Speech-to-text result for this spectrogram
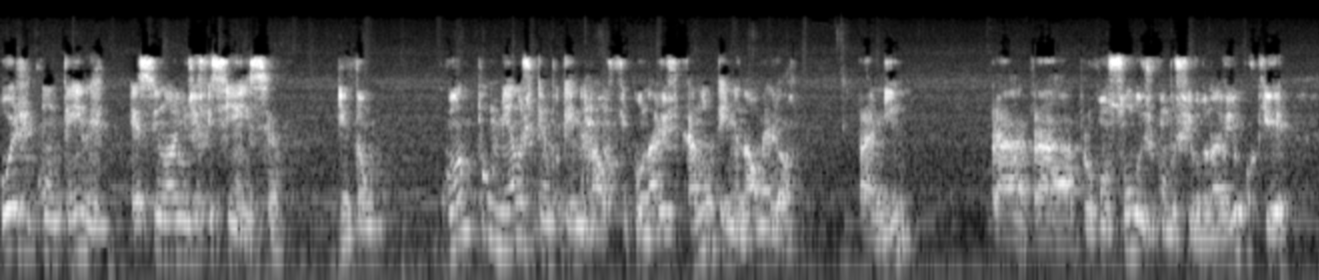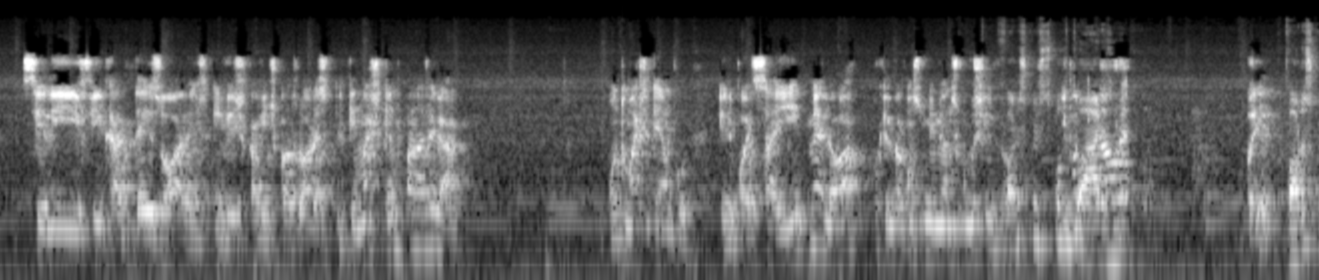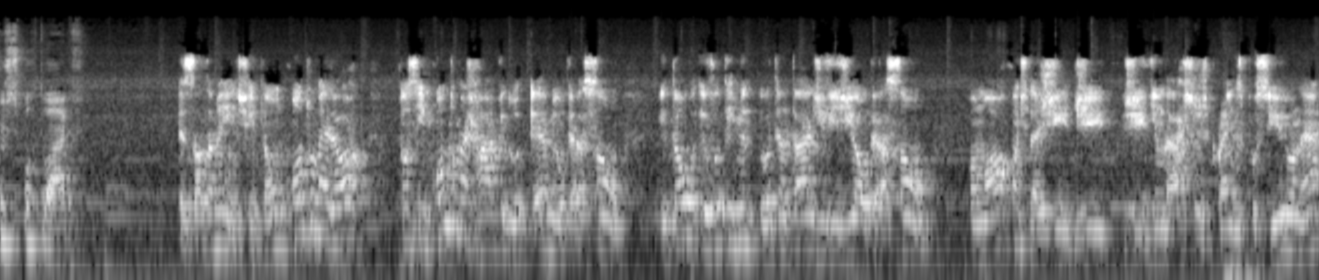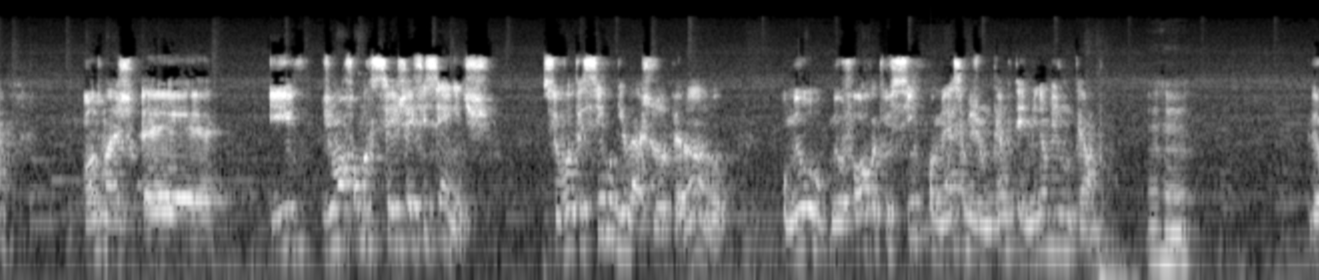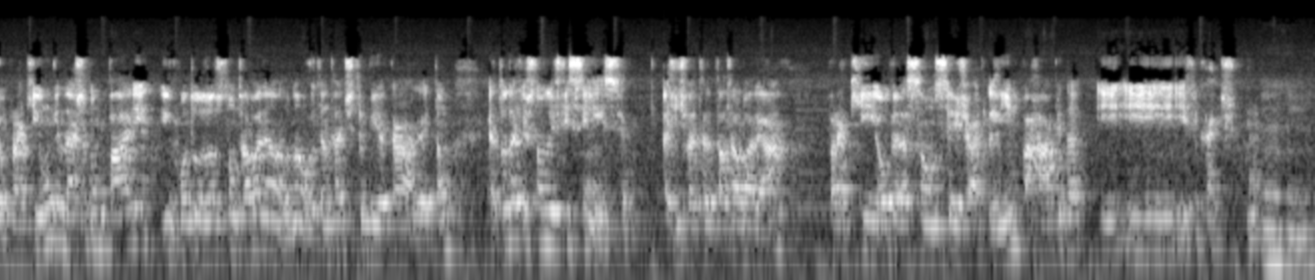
Hoje, container é sinônimo de eficiência. Então, quanto menos tempo o terminal, o navio ficar no terminal, melhor. Para mim, para o consumo de combustível do navio, porque se ele fica 10 horas em vez de ficar 24 horas, ele tem mais tempo para navegar. Quanto mais tempo ele pode sair, melhor, porque ele vai consumir menos combustível. Fora os custos portuários, né? Oi? Fora os custos portuários. Exatamente. Então, quanto melhor. Então, assim, quanto mais rápido é a minha operação, então eu vou, terminar, vou tentar dividir a operação com a maior quantidade de, de, de guindastes, de cranes possível, né? Quanto mais. É, e de uma forma que seja eficiente. Se eu vou ter cinco guindastes operando, o meu, meu foco é que os cinco comecem ao mesmo tempo e terminem ao mesmo tempo. Uhum. Entendeu? Para que um guindaste não pare enquanto os outros estão trabalhando. Não, vou tentar distribuir a carga. Então, é toda a questão da eficiência. A gente vai tentar trabalhar para que a operação seja limpa, rápida e, e eficaz. Né? Uhum.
